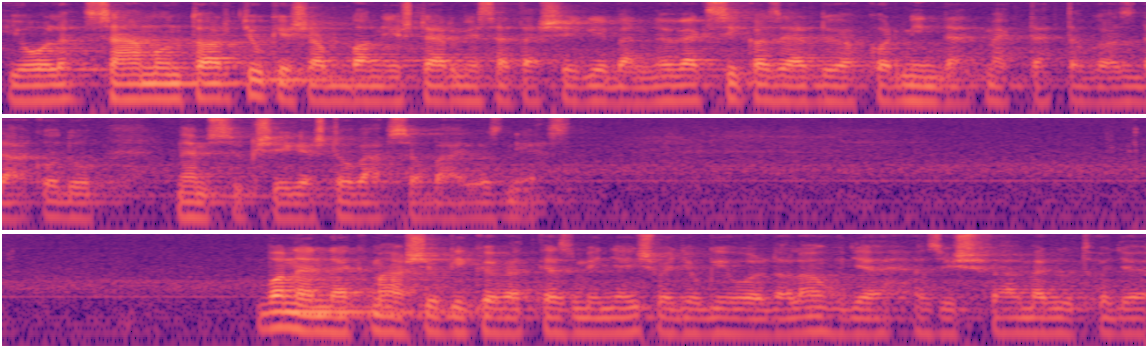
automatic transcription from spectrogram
jól számon tartjuk, és abban és természetességében növekszik az erdő, akkor mindent megtett a gazdálkodó, nem szükséges tovább szabályozni ezt. Van ennek más jogi következménye is, vagy jogi oldala, ugye ez is felmerült, hogy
